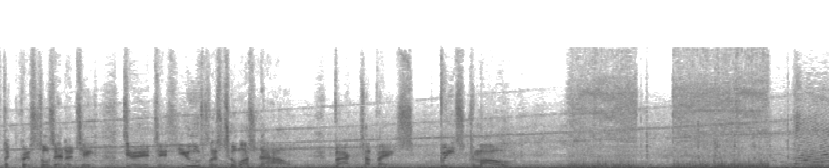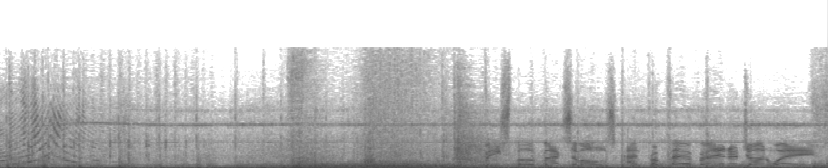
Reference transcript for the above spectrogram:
The crystal's energy. It is useless to us now. Back to base. Beast mode. Beast mode Maximals, and prepare for energon waves.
